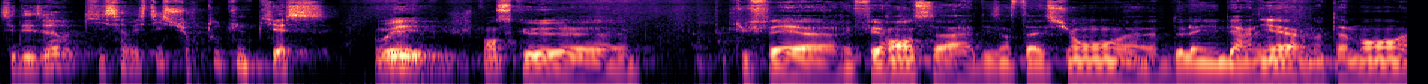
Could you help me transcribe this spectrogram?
C'est des œuvres qui s'investissent sur toute une pièce. Oui, je pense que euh, tu fais référence à des installations de l'année dernière, notamment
